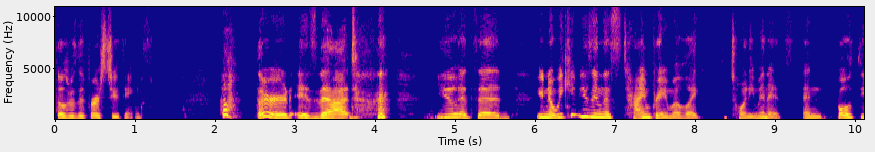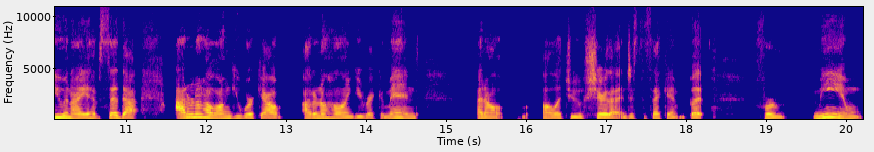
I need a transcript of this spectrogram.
those were the first two things. Third is that you had said, you know, we keep using this time frame of like 20 minutes and both you and I have said that. I don't know how long you work out. I don't know how long you recommend and I'll I'll let you share that in just a second, but for me and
